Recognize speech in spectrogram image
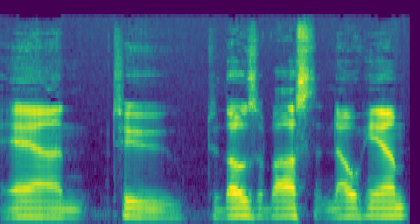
and to to those of us that know him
